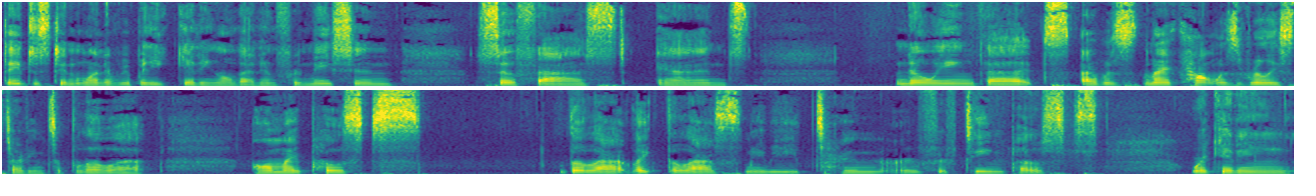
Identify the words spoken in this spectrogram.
they just didn't want everybody getting all that information so fast and knowing that I was my account was really starting to blow up. All my posts the la- like the last maybe 10 or 15 posts were getting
